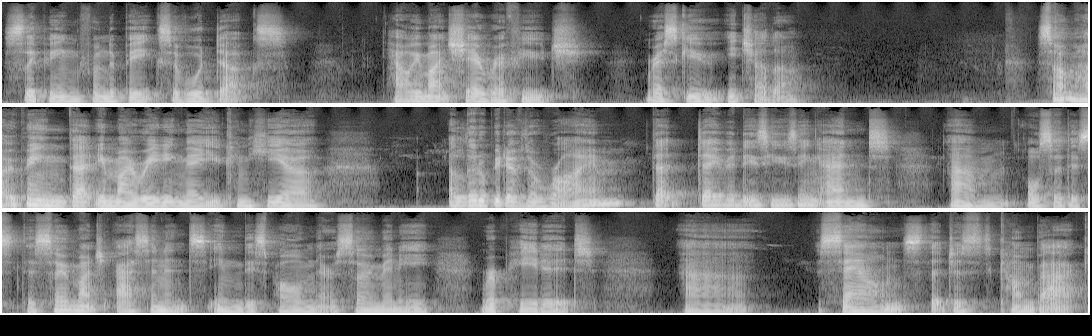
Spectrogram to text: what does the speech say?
slipping from the beaks of wood ducks, how we might share refuge, rescue each other. So I'm hoping that in my reading there you can hear a little bit of the rhyme that David is using and um, also there's there's so much assonance in this poem. There are so many repeated uh, sounds that just come back.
